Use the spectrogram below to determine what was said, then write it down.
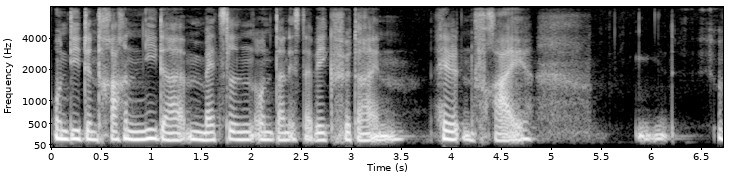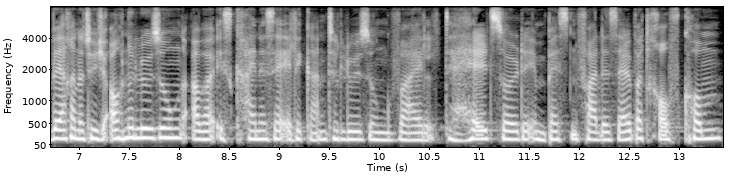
und die den Drachen niedermetzeln und dann ist der Weg für deinen Helden frei Wäre natürlich auch eine Lösung, aber ist keine sehr elegante Lösung, weil der Held sollte im besten Falle selber drauf kommen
